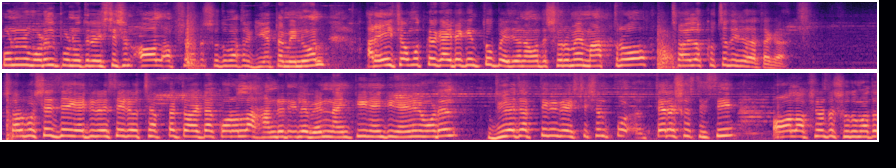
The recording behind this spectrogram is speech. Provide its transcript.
পনেরো মডেল পনেরোতে রেজিস্ট্রেশন অল অপশন শুধুমাত্র গিয়ারটা ম্যানুয়াল আর এই চমৎকার গাড়িটা কিন্তু পেয়ে যাবেন আমাদের শোরুমে মাত্র ছয় লক্ষ চল্লিশ হাজার টাকা। সর্বশেষ যে গাড়িটি রয়েছে, এটা হচ্ছে আপনার Toyota Corolla hundred eleven nineteen ninety নাইনের মডেল দুই হাজার তিনের রেজিস্ট্রেশন তেরোশো সিসি অল অপশনটা শুধুমাত্র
